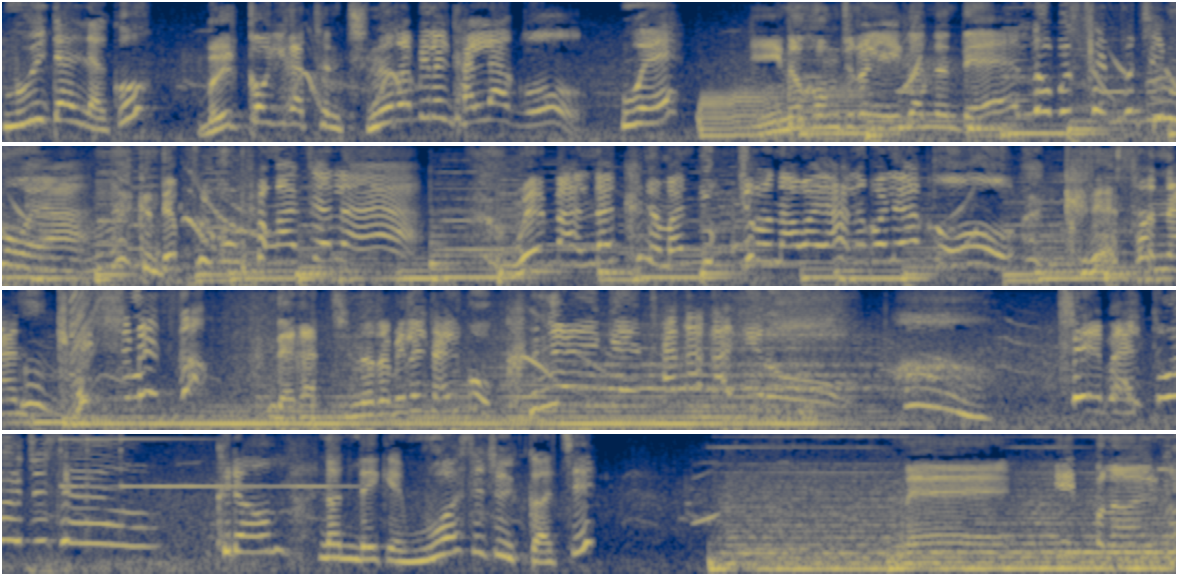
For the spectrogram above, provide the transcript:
물 달라고? 물고기 같은 지느러미를 달라고. 왜? 인어공주를 읽었는데 너무 슬프지 뭐야. 근데 불공평하잖아. 왜 만날 그녀만 육지로 나와야 하는 거냐고. 그래서 난 결심했어. 내가 지느러미를 달고 그녀에게 다가가기로. 제발 도와주세요. 그럼 넌 내게 무엇을 줄 거지? 네 이쁜 얼굴!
